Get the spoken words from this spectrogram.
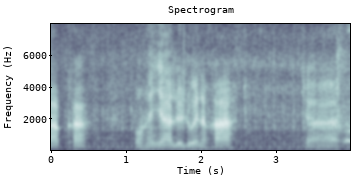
รักค่ะ ขอให้ย่ารวยๆนะคะ จ้า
